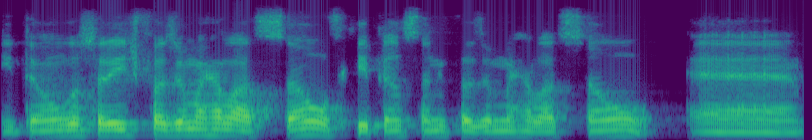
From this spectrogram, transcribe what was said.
Então eu gostaria de fazer uma relação, fiquei pensando em fazer uma relação é,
